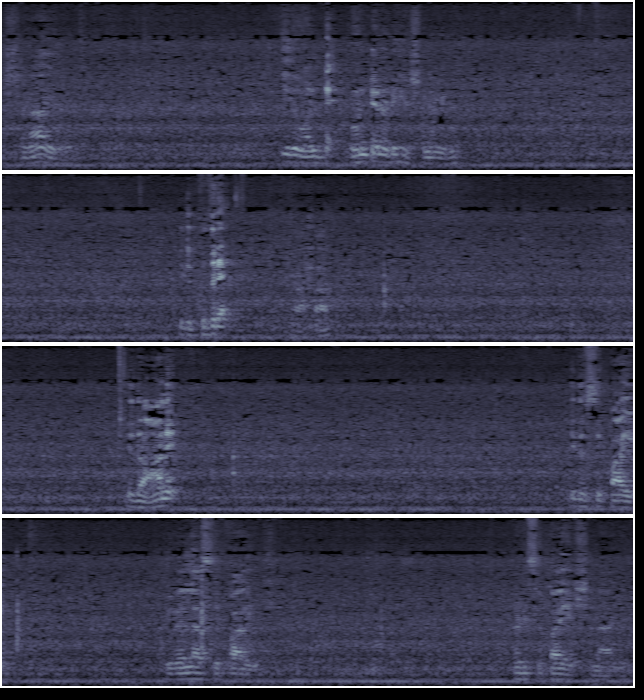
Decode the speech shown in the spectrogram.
ಎಷ್ಟು ಚೆನ್ನಾಗಿದೆ. ಇದು ಒಂಟೆ ಒಂಟೆ ನೋಡಿ ಎಷ್ಟು ಚೆನ್ನಾಗಿದೆ. ಇದು ಕುದುರೆ ಇದು ಆನೆ ಇದು ಸಿಪಾಯಿ ಇವೆಲ್ಲ ಸಿಪಾಯಿ ನೋಡಿ ಸಿಪಾಯಿ ಎಷ್ಟು ಚೆನ್ನಾಗಿದೆ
